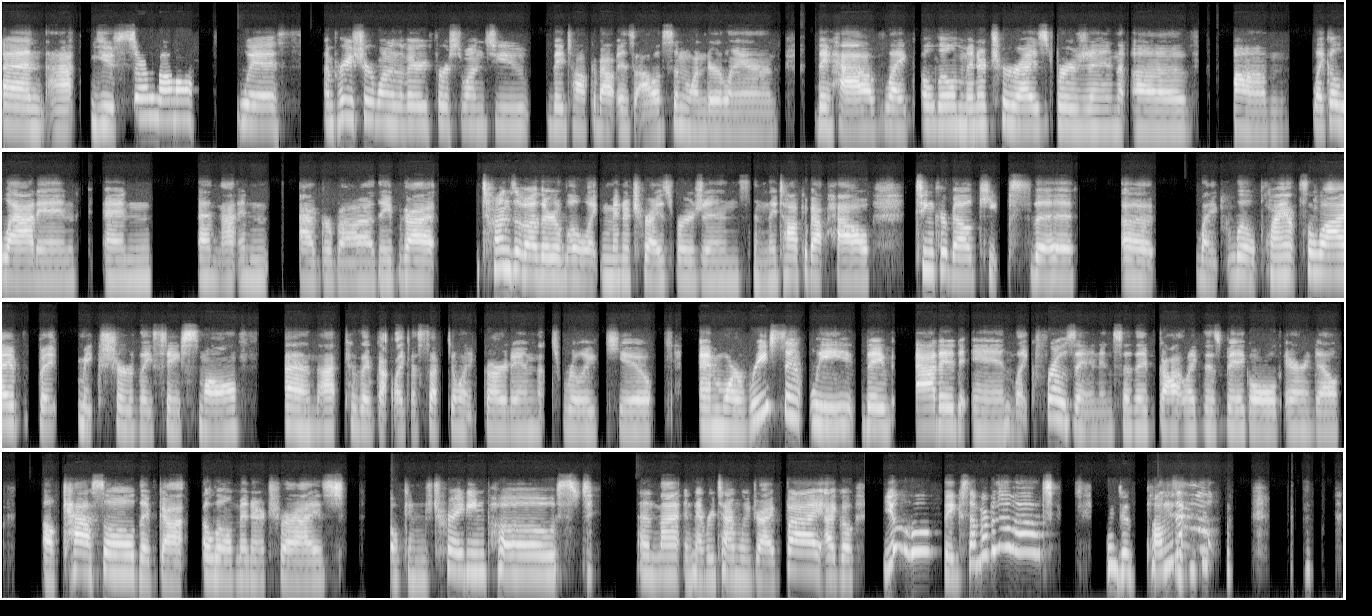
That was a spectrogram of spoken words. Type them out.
And uh, you start off with I'm pretty sure one of the very first ones you they talk about is Alice in Wonderland. They have like a little miniaturized version of um like Aladdin and and that in Agrabah. They've got tons of other little like miniaturized versions and they talk about how Tinkerbell keeps the uh like little plants alive but make sure they stay small and that because they've got like a succulent garden that's really cute. And more recently, they've added in like Frozen, and so they've got like this big old Arendelle uh, castle. They've got a little miniaturized oaken trading post, and that. And every time we drive by, I go, "Yoo-hoo! Big summer blowout!" It just comes out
